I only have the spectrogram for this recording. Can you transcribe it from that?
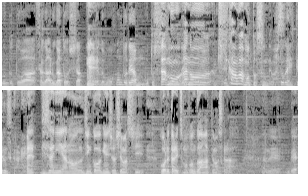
本土とは差があるがとおっしゃったけども、本土ではもっと進んでるあもうあの危機感はもっと進んでます。人が減ってるんですからね、実際にあの人口は減少してますし高齢化率もどんどん上がってますから。あの、ね、で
